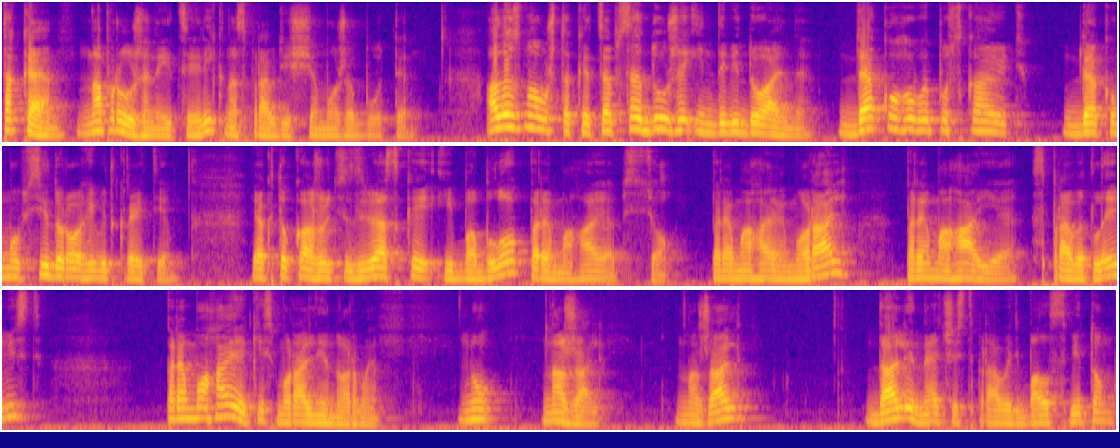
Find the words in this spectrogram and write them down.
таке, напружений цей рік насправді ще може бути. Але знову ж таки, це все дуже індивідуальне. Декого випускають, декому всі дороги відкриті. Як то кажуть, зв'язки і бабло перемагає все. Перемагає мораль, перемагає справедливість, перемагає якісь моральні норми. Ну, На жаль, на жаль, далі нечисть править бал світом.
